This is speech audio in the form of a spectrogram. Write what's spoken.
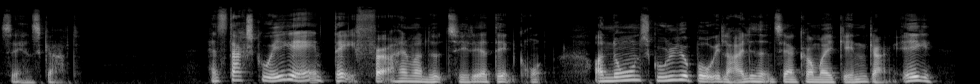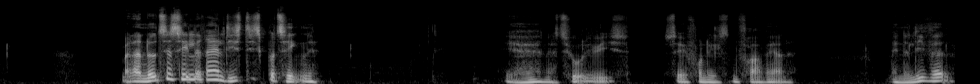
sagde han skarpt. Han stak sgu ikke af en dag, før han var nødt til det af den grund. Og nogen skulle jo bo i lejligheden, til han kommer igen en gang, ikke? Man er nødt til at se lidt realistisk på tingene. Ja, naturligvis, sagde fru Nielsen fraværende. Men alligevel.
